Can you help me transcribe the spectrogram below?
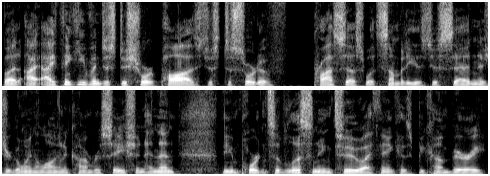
But I, I think even just a short pause, just to sort of process what somebody has just said and as you're going along in a conversation and then the importance of listening too i think has become very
